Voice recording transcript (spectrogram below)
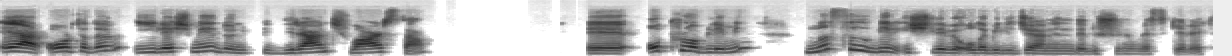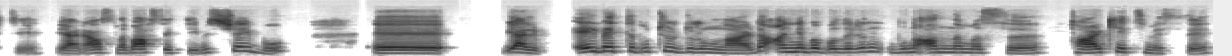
eğer ortada iyileşmeye dönük bir direnç varsa e, o problemin nasıl bir işlevi olabileceğinin de düşünülmesi gerektiği. Yani aslında bahsettiğimiz şey bu. Ee, yani elbette bu tür durumlarda anne babaların bunu anlaması, fark etmesi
